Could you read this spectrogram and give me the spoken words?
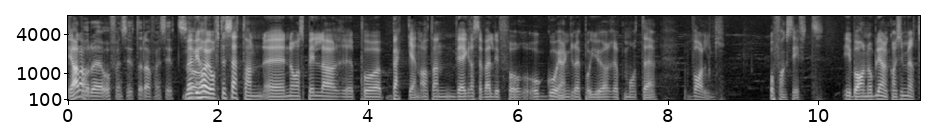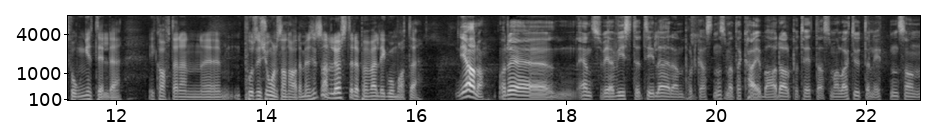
Ja, både offensivt og defensivt. Så. Men vi har jo ofte sett han eh, når han spiller på backen, at han vegrer seg veldig for å gå i angrep og gjøre på en måte valg offensivt i banen. Nå blir han kanskje mer tvunget til det i kraft av den eh, posisjonen som han hadde, men jeg syns han løste det på en veldig god måte. Ja da, og det er en som vi har vist til tidligere i den podkasten, som heter Kai Bardal på Twitter, som har lagt ut en liten sånn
